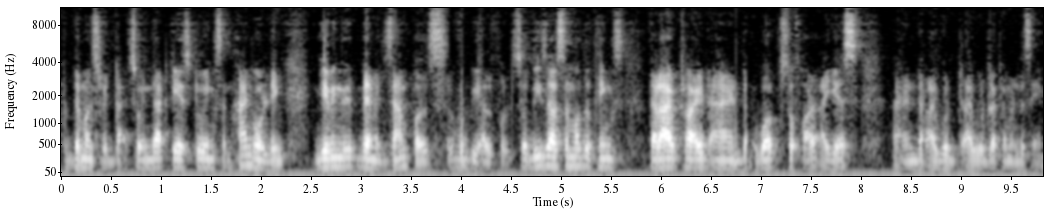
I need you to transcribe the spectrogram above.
to demonstrate that. So in that case, doing some handholding, giving them examples would be helpful. So these are some of the things that I've tried and worked so far, I guess, and I would I would recommend the same.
